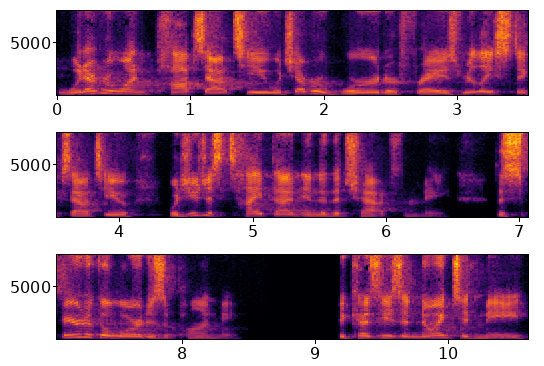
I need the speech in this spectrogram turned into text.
whatever one pops out to you, whichever word or phrase really sticks out to you, would you just type that into the chat for me? The Spirit of the Lord is upon me because he's anointed me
